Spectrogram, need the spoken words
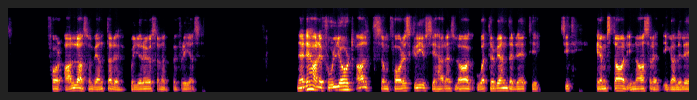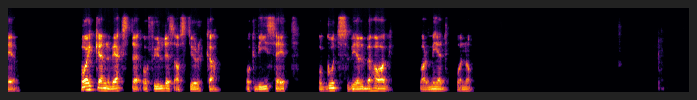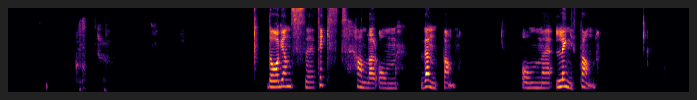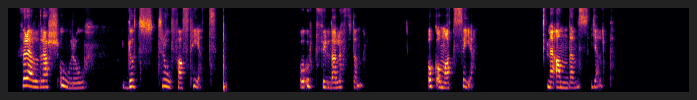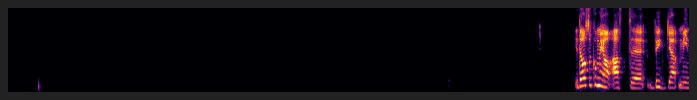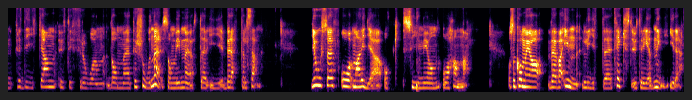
för alla som väntade på Jerusalems befrielse. När de hade fullgjort allt som föreskrivs i Herrens lag återvände de till sitt hemstad i Nasaret i Galileen. Pojken växte och fylldes av styrka och vishet och Guds välbehag var med honom. Dagens eh, text handlar om väntan, om eh, längtan, föräldrars oro, Guds trofasthet och uppfyllda löften och om att se med Andens hjälp. Idag så kommer jag att eh, bygga min predikan utifrån de eh, personer som vi möter i berättelsen. Josef och Maria och Symeon och Hanna. Och så kommer jag väva in lite textutredning i det.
